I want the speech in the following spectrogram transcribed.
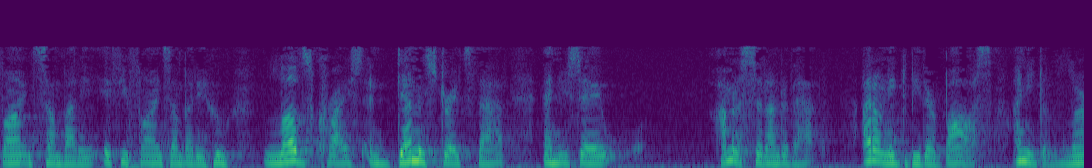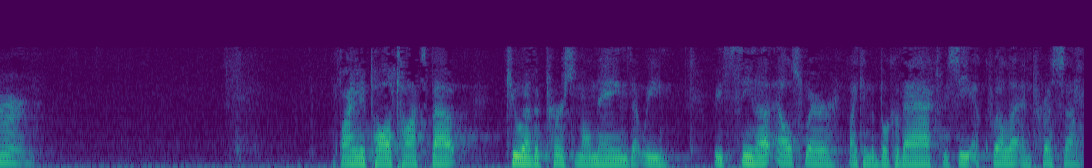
find somebody, if you find somebody who loves Christ and demonstrates that, and you say, I'm going to sit under that. I don't need to be their boss. I need to learn. Finally, Paul talks about two other personal names that we, we've seen elsewhere, like in the book of Acts. We see Aquila and Prisca.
